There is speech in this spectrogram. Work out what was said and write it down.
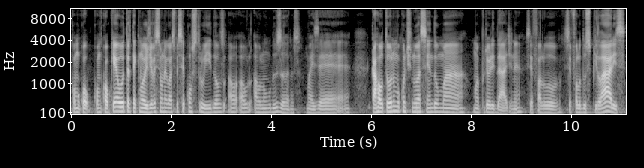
como, como qualquer outra tecnologia, vai ser um negócio que vai ser construído ao, ao, longo dos anos. Mas é carro autônomo continua sendo uma, uma prioridade, né? Você falou você falou dos pilares,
